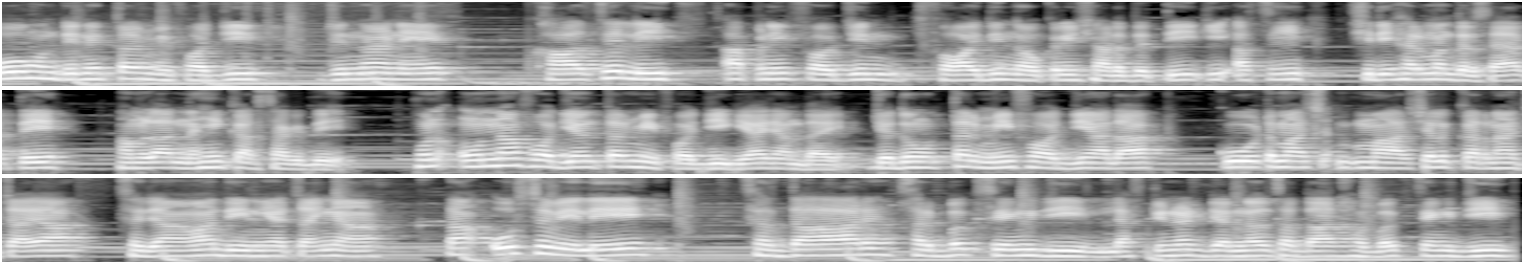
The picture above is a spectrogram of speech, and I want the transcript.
ਉਹ ਹੁੰਦੇ ਨੇ ਧਰਮੀ ਫੌਜੀ, ਜਿਨ੍ਹਾਂ ਨੇ ਖਾਲਸੇ ਲਈ ਆਪਣੀ ਫੌਜੀ, ਫੌਜ ਦੀ ਨੌਕਰੀ ਛੱਡ ਦਿੱਤੀ ਕਿ ਅਸੀਂ ਸ਼੍ਰੀ ਹਰਮੰਦਰ ਸਾਹਿਬ ਤੇ ਹਮਲਾ ਨਹੀਂ ਕਰ ਸਕਦੇ। ਹੁਣ ਉਹਨਾਂ ਫੌਜੀਆਂ ਨੂੰ ਧਰਮੀ ਫੌਜੀ ਕਿਹਾ ਜਾਂਦਾ ਹੈ ਜਦੋਂ ਧਰਮੀ ਫੌਜੀਆਂ ਦਾ ਕੋਰਟ ਮਾਰਸ਼- ਮਾਰਸ਼ਲ ਕਰਨਾ ਚਾਹਿਆ, ਸਜ਼ਾਵਾਂ ਦੇਣੀਆਂ ਚਾਹੀਆਂ, ਤਾਂ ਉਸ ਵੇਲੇ ਸਰਦਾਰ ਹਰਬਖਤ ਸਿੰਘ ਜੀ ਲੈਫਟੀਨੈਂਟ ਜਨਰਲ ਸਰਦਾਰ ਹਰਬਖਤ ਸਿੰਘ ਜੀ,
